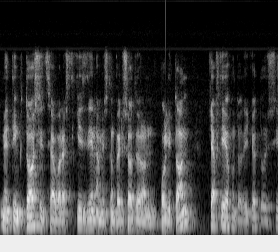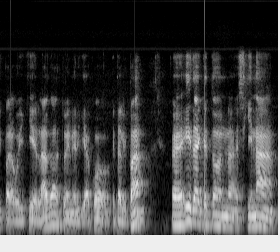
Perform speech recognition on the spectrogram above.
με την πτώση της αγοραστικής δύναμης των περισσότερων πολιτών και αυτοί έχουν το δίκιο τους, η παραγωγική Ελλάδα, το ενεργειακό κτλ. Ε, είδα και τον Σχοινά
